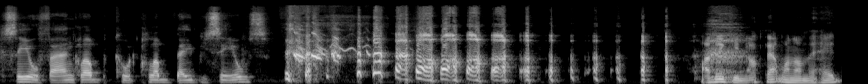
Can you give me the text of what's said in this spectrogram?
seal fan club called Club Baby Seals. I think he knocked that one on the head.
